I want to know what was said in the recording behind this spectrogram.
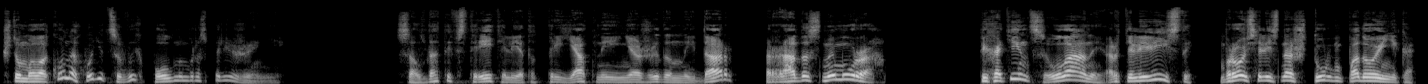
что молоко находится в их полном распоряжении. Солдаты встретили этот приятный и неожиданный дар радостным ура. Пехотинцы, уланы, артиллеристы бросились на штурм подойника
